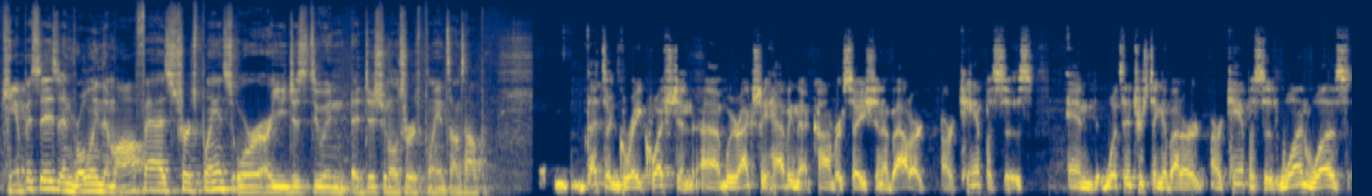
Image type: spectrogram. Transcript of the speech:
campuses and rolling them off as church plants, or are you just doing additional church plants on top? That's a great question. Uh, we were actually having that conversation about our, our campuses. And what's interesting about our, our campuses, one was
